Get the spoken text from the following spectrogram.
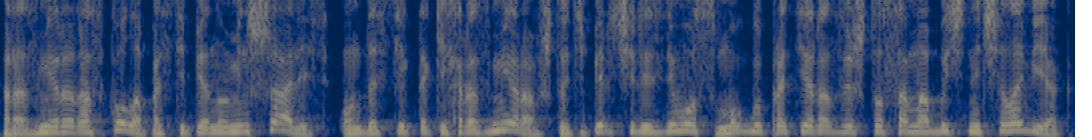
Размеры раскола постепенно уменьшались. Он достиг таких размеров, что теперь через него смог бы пройти разве что самый обычный человек.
